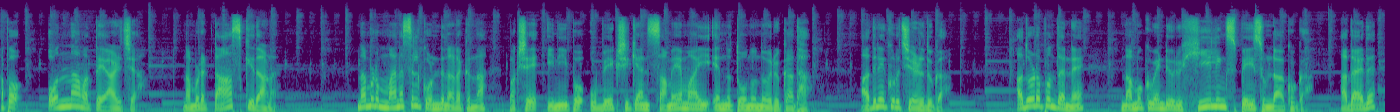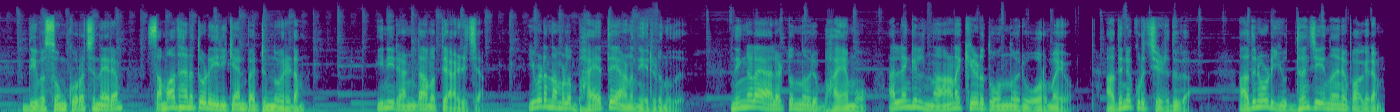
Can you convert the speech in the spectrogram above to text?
അപ്പോൾ ഒന്നാമത്തെ ആഴ്ച നമ്മുടെ ടാസ്ക് ഇതാണ്. നമ്മുടെ മനസ്സിൽ കൊണ്ടു നടക്കുന്ന പക്ഷേ ഇനിയിപ്പോൾ ഉപേക്ഷിക്കാൻ സമയമായി എന്ന് തോന്നുന്ന ഒരു കഥ. അതിനെക്കുറിച്ച് എഴുതുക. അതോടൊപ്പം തന്നെ നമുക്ക് വേണ്ടി ഒരു ഹീലിംഗ് സ്പേസ് ഉണ്ടാക്കുക. അതായത് ദിവസവും കുറച്ചു നേരം സമാധാനത്തോടെ ഇരിക്കാൻ പറ്റുന്ന ഒരിടം ഇനി രണ്ടാമത്തെ ആഴ്ച. ഇവിടെ നമ്മൾ ഭയത്തെയാണ് നേരിടുന്നത്. നിങ്ങളെ അലട്ടുന്ന ഒരു ഭയമോ അല്ലെങ്കിൽ നാണക്കേട് തോന്നുന്ന ഒരു ഓർമ്മയോ അതിനെക്കുറിച്ച് എഴുതുക. അതിനോട് യുദ്ധം ചെയ്യുന്നതിന് പകരം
